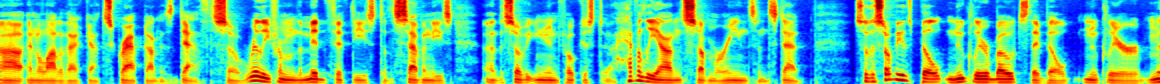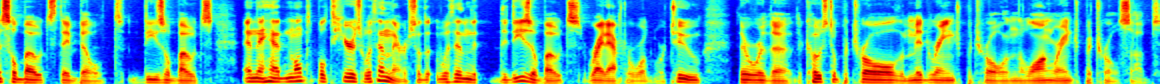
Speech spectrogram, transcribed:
uh, and a lot of that got scrapped on his death. So, really, from the mid 50s to the 70s, uh, the Soviet Union focused heavily on submarines instead. So the Soviets built nuclear boats, they built nuclear missile boats, they built diesel boats, and they had multiple tiers within there. So within the, the diesel boats, right after World War II, there were the, the coastal patrol, the mid range patrol, and the long range patrol subs.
